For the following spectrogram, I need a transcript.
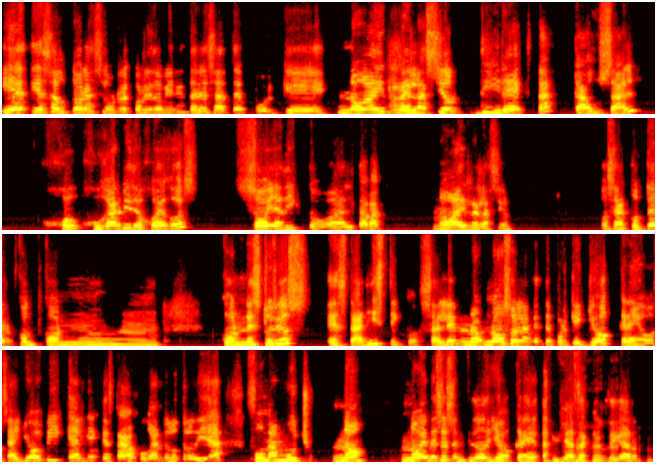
Y, e, y, esa autora hace un recorrido bien interesante porque no hay relación directa, causal, jugar videojuegos, soy adicto al tabaco. No hay relación o sea, con, con, con, estudios estadísticos, ¿sale? No, no solamente porque yo creo, o sea, yo vi que alguien que estaba jugando el otro día fuma mucho. No, no en ese sentido yo creo, ya sacó un cigarro.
